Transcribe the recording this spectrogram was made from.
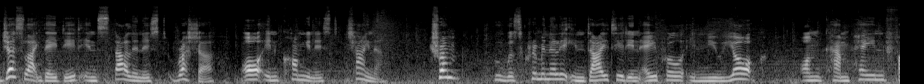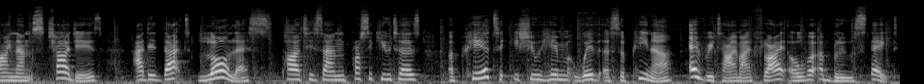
just like they did in Stalinist Russia or in communist China. Trump, who was criminally indicted in April in New York on campaign finance charges, added that lawless partisan prosecutors appear to issue him with a subpoena every time I fly over a blue state.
